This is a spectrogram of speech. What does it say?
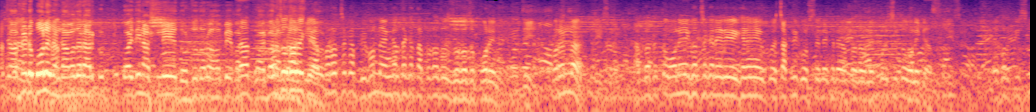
আচ্ছা আপনি একটু বলে দেন যে আমাদের আর কয়দিন আসলে ধৈর্য ধরা হবে বা কয়বার ধৈর্য ধরে কি? আপনারা হচ্ছে বিভিন্ন অ্যাঙ্গেল থেকে আপনারা তো যোগাযোগ করেন। করেন না? আপনাদের তো অনেক হচ্ছে এখানে চাকরি করছেন এখানে আপনারা অনেক পরিচিত অনেকে আছে। এখন কিছু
